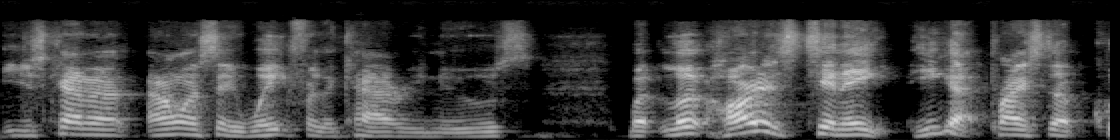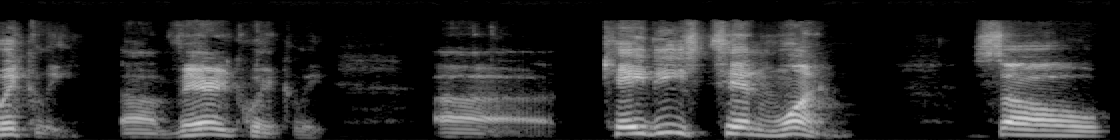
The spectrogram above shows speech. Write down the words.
you just kind of, I don't want to say wait for the Kyrie news, but look, Harden's 10 8. He got priced up quickly, uh, very quickly. Uh, KD's 10 1. So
